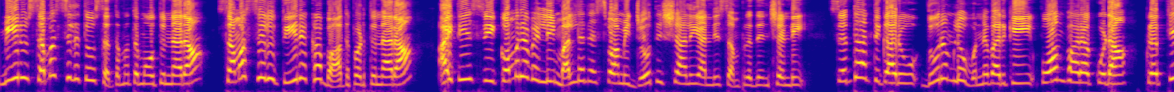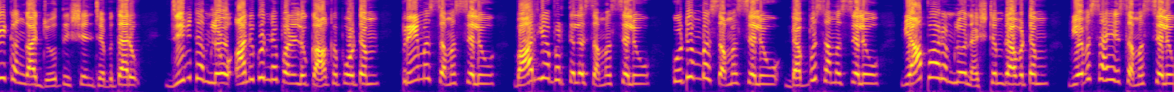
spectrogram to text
మీరు సమస్యలతో సతమతమవుతున్నారా? సమస్యలు తీరక బాధపడుతున్నారా? అయితే శ్రీ కొమరవెల్లి మల్లన్న స్వామి జ్యోతిష్యాలయాన్ని సంప్రదించండి. సిద్ధాంతి గారు దూరంలో ఉన్నవారికి ఫోన్ ద్వారా కూడా ప్రత్యేకంగా జ్యోతిష్యం చెబుతారు. జీవితంలో అనుకున్న పనులు కాకపోవటం ప్రేమ సమస్యలు భార్యాభర్తల సమస్యలు కుటుంబ సమస్యలు డబ్బు సమస్యలు వ్యాపారంలో నష్టం రావటం వ్యవసాయ సమస్యలు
